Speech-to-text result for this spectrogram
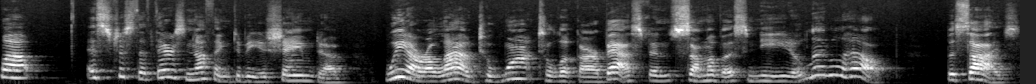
Well, it's just that there's nothing to be ashamed of. We are allowed to want to look our best, and some of us need a little help. Besides,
